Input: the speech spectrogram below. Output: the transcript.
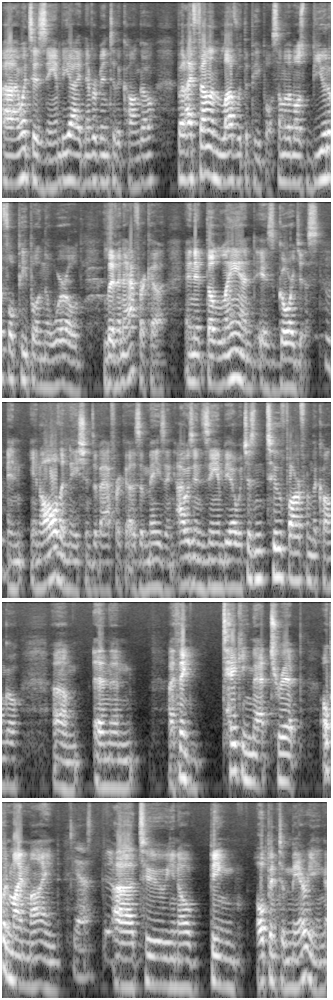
Uh, I went to Zambia. I'd never been to the Congo, but I fell in love with the people. Some of the most beautiful people in the world live in Africa, and it, the land is gorgeous. And in all the nations of Africa is amazing. I was in Zambia, which isn't too far from the Congo, um, and then I think taking that trip opened my mind yeah, uh, to you know being open to marrying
